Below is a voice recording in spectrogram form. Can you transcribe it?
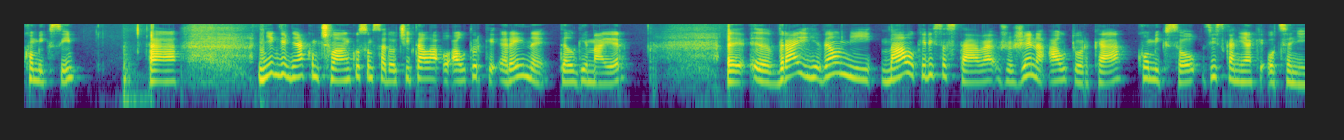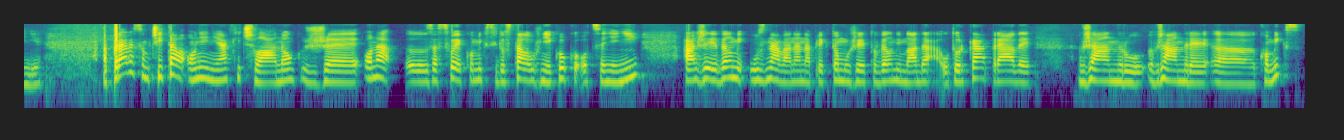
komiksy. A Niekde v nejakom článku som sa dočítala o autorke Reine Telgemeier. E, e, vraj je veľmi málo kedy sa stáva, že žena autorka komiksov získa nejaké ocenenie. A práve som čítala o nej nejaký článok, že ona e, za svoje komiksy dostala už niekoľko ocenení a že je veľmi uznávaná napriek tomu, že je to veľmi mladá autorka práve v, žánru, v žánre komiks.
